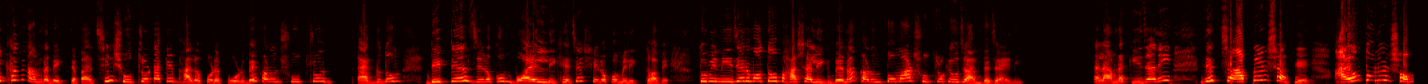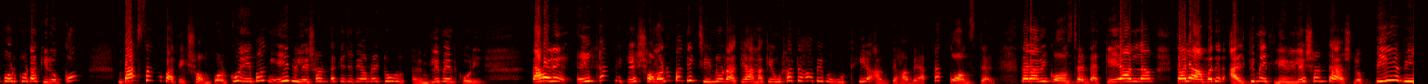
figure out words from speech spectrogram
এখানে আমরা দেখতে পাচ্ছি সূত্রটাকে ভালো করে পড়বে, কারণ সূত্র একদম ডিটেলস যেরকম বয়েল লিখেছে, সেরকমই লিখতে হবে। তুমি নিজের মতো ভাষা লিখবে না, কারণ তোমার সূত্র কেউ জানতে চায়নি। তাহলে আমরা কি জানি যে চাপের সাথে আয়তনের সম্পর্কটা কীরকম ব্যস্তানুপাতিক সম্পর্ক এবং এই রিলেশনটাকে যদি আমরা একটু ইমপ্লিমেন্ট করি, তাহলে এইখান থেকে সমানুপাতিক চিহ্নটাকে আমাকে উঠাতে হবে এবং উঠিয়ে আনতে হবে একটা কনস্ট্যান্ট তাহলে আমি কনস্ট্যান্টটা কে আনলাম? তাহলে আমাদের আলটিমেটলি রিলেশনটা আসলো P V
